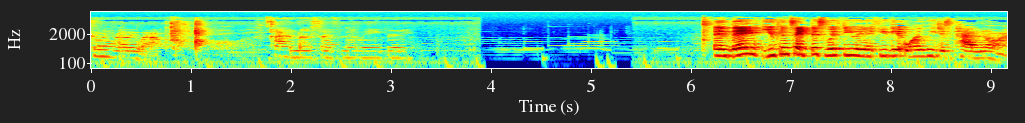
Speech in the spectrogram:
going really well. I most definitely agree. And then you can take this with you, and if you get oily, just pat it on.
